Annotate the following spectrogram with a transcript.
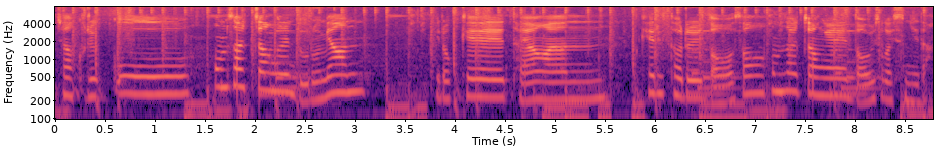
자, 그리고 홈 설정을 누르면 이렇게 다양한 캐릭터를 넣어서 홈 설정에 넣을 수가 있습니다.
